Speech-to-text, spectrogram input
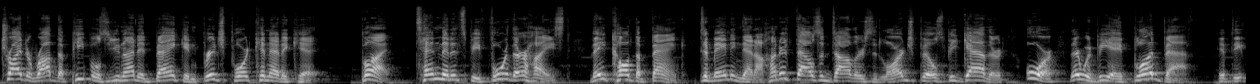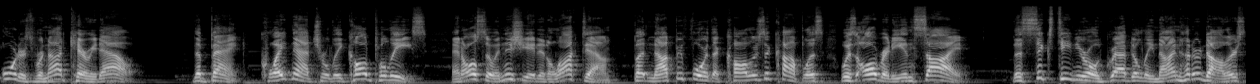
tried to rob the People's United Bank in Bridgeport, Connecticut. But 10 minutes before their heist, They called the bank, demanding that $100,000 in large bills be gathered, or there would be a bloodbath if the orders were not carried out. The bank, quite naturally, called police and also initiated a lockdown, but not before the caller's accomplice was already inside. The 16 year old grabbed only $900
